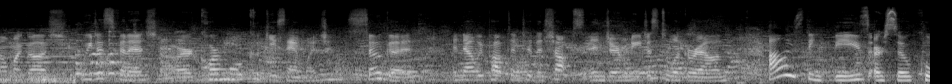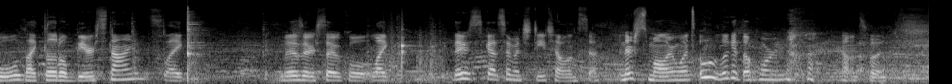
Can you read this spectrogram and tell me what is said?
Oh my gosh. We just finished our caramel cookie sandwich. So good. And now we popped into the shops in Germany just to look around. I always think these are so cool, like the little beer steins. Like, those are so cool. Like, they've got so much detail and stuff. And there's smaller ones. Oh, look at the horn. that one's fun.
